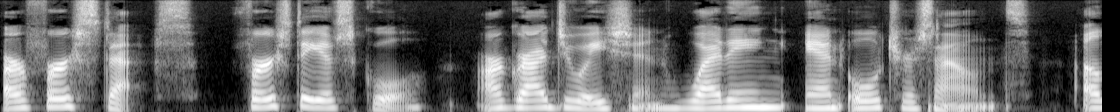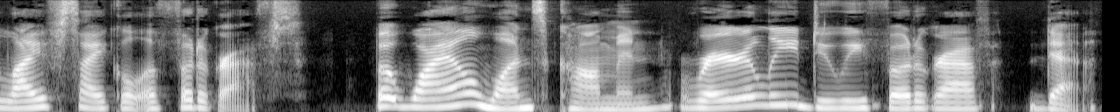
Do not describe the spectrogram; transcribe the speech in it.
our first steps, first day of school, our graduation, wedding, and ultrasounds a life cycle of photographs. But while once common, rarely do we photograph death.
